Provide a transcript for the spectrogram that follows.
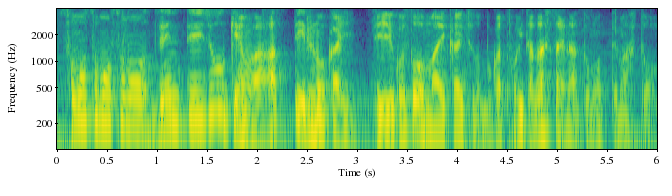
そもそもその前提条件は合っているのかいっていうことを毎回ちょっと僕は問いただしたいなと思ってますと。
